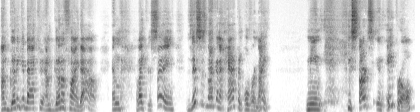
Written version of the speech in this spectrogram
I'm going to get back to you. I'm going to find out. And like you're saying, this is not going to happen overnight. I mean, he starts in April.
